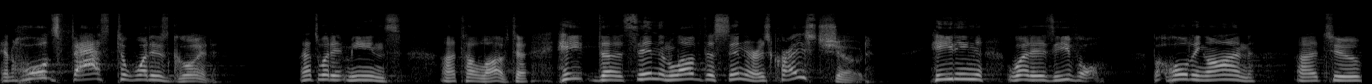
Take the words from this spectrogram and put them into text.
and holds fast to what is good. That's what it means uh, to love, to hate the sin and love the sinner, as Christ showed. Hating what is evil but holding on uh, to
